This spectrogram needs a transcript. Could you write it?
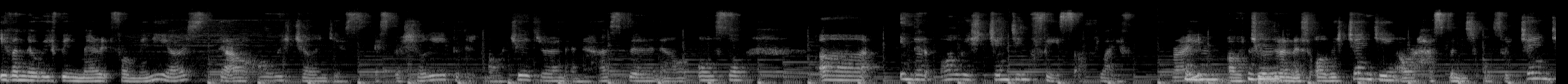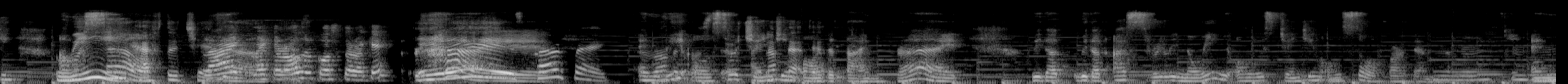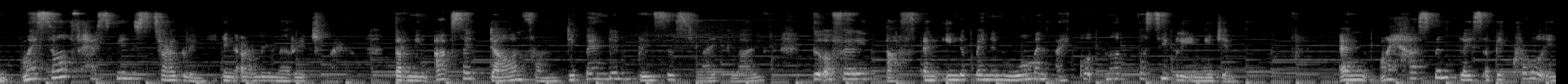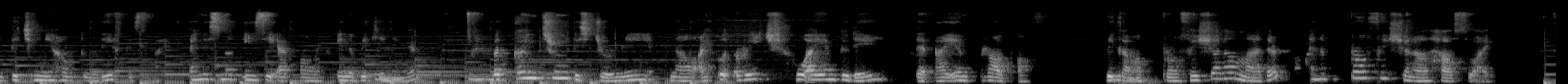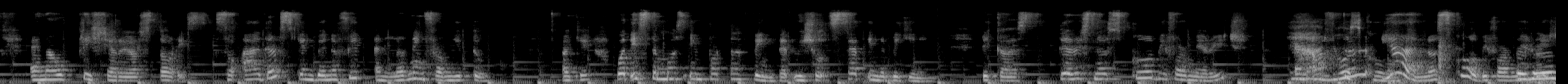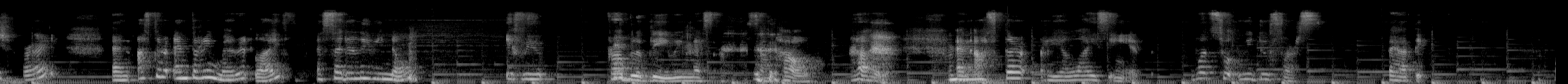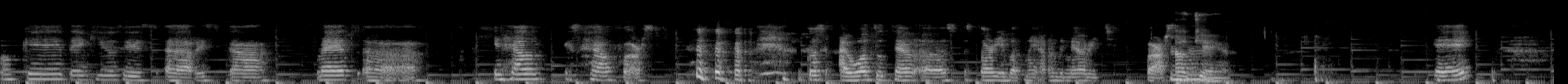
Even though we've been married for many years, there are always challenges, especially to treat our children and husband, and also uh, in their always changing phase of life. Right? Mhm, Our mhm. children is always changing. Our husband is also changing. We Ourselves. have to change. Like Yeah. like a roller coaster, okay? It Right. is perfect. And we roller also coaster. I love changing all the time right without without us really knowing we're always changing also for them Mhm, mhm. and myself has been struggling in early marriage life turning upside down from dependent princess like life to a very tough and independent woman i could not possibly imagine and my husband plays a big role in teaching me how to live this life and it's not easy at all in the beginning yeah? Mhm. But going through this journey, now I could reach who I am today that I am proud of. Become a professional mother and a professional housewife. And now please share your stories so others can benefit and learning from you too. Okay, what is the most important thing that we should set in the beginning? Because there is no school before marriage, and Yeah, after no school. yeah no school before Mhm. marriage right and after entering married life and suddenly we know if we probably we mess up somehow right and Mhm. after realizing it what should we do first Tehati Okay, thank you, sis uh, Rizka. Let's uh, inhale, exhale first. because I want to tell us a story about my early marriage first. Mhm. okay Okay.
